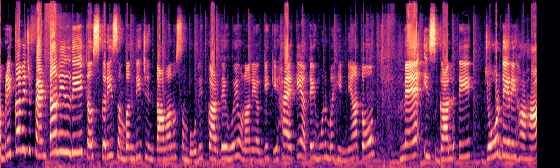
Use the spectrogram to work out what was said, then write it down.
ਅਮਰੀਕਾ ਵਿੱਚ ਫੈਂਟਾਨਿਲ ਦੀ ਤਸਕਰੀ ਸੰਬੰਧੀ ਚਿੰਤਾਵਾਂ ਨੂੰ ਸੰਬੋਧਿਤ ਕਰਦੇ ਹੋਏ ਉਹਨਾਂ ਨੇ ਅੱਗੇ ਕਿਹਾ ਹੈ ਕਿ, ਅਤੇ ਹੁਣ ਮਹੀਨਿਆਂ ਤੋਂ ਮੈਂ ਇਸ ਗੱਲ ਤੇ ਜ਼ੋਰ ਦੇ ਰਿਹਾ ਹਾਂ,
